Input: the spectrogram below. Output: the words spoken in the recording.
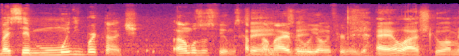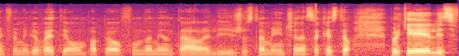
vai ser muito importante ambos os filmes, Capitão Sim, Marvel sim. e Homem-Formiga. É, eu acho que o Homem-Formiga vai ter um papel fundamental ali, justamente nessa questão. Porque eles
